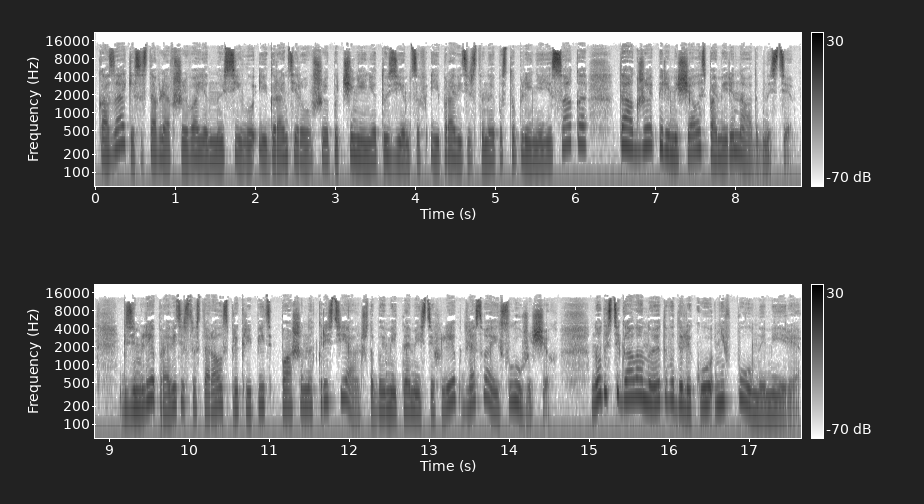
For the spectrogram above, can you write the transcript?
Казаки, составлявшие военную силу и гарантировавшие подчинение туземцев и правительственное поступление Ясака, также перемещалось по мере надобности. К земле правительство старалось прикрепить пашенных крестьян, чтобы иметь на месте хлеб для своих служащих случаях. Но достигало оно этого далеко не в полной мере.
